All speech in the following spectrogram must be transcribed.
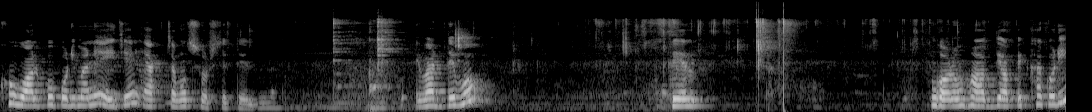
খুব অল্প পরিমাণে এই যে এক চামচ সর্ষের তেল দিলাম। এবার দেবো তেল গরম হওয়া অবধি অপেক্ষা করি।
